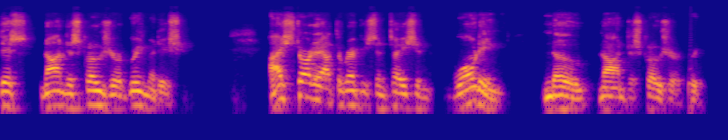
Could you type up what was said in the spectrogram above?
this non disclosure agreement issue. I started out the representation wanting no non disclosure agreement.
